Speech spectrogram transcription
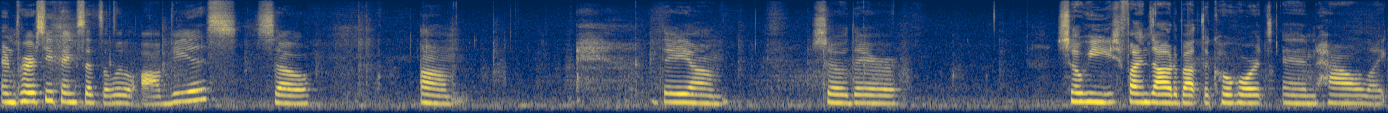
And Percy thinks that's a little obvious, so um, they um, so they're so he finds out about the cohorts and how like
